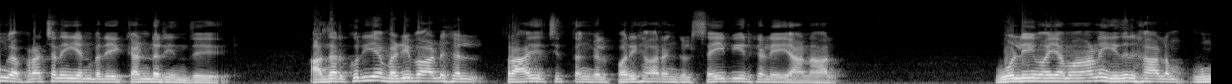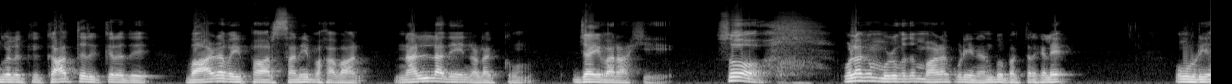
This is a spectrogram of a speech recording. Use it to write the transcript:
உங்கள் பிரச்சனை என்பதை கண்டறிந்து அதற்குரிய வழிபாடுகள் பிராயச்சித்தங்கள் பரிகாரங்கள் செய்வீர்களேயானால் ஒளிமயமான எதிர்காலம் உங்களுக்கு காத்திருக்கிறது. வாழ வைப்பார் சனி பகவான். நல்லதே நடக்கும். ஜெய்வராகி ஸோ உலகம் முழுவதும் வாழக்கூடிய நண்பு பக்தர்களே உங்களுடைய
